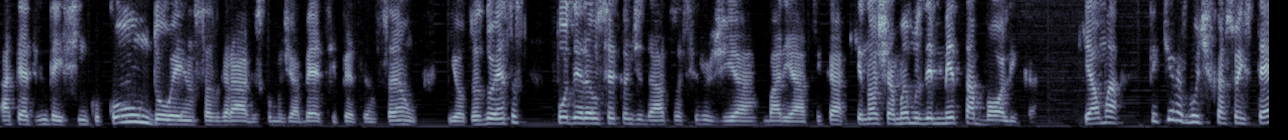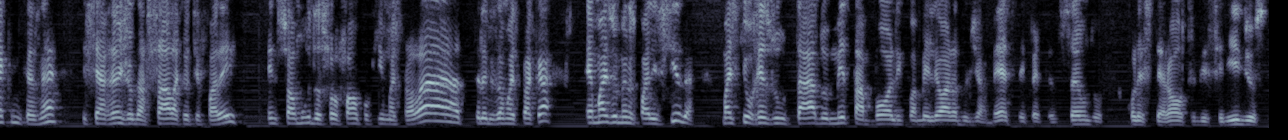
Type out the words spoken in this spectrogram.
até 35 com doenças graves como diabetes, hipertensão e outras doenças poderão ser candidatos à cirurgia bariátrica que nós chamamos de metabólica, que é uma pequenas modificações técnicas, né? Esse arranjo da sala que eu te falei, a gente só muda o sofá um pouquinho mais para lá, a televisão mais para cá, é mais ou menos parecida, mas que o resultado metabólico, a melhora do diabetes, da hipertensão, do colesterol, triglicerídeos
